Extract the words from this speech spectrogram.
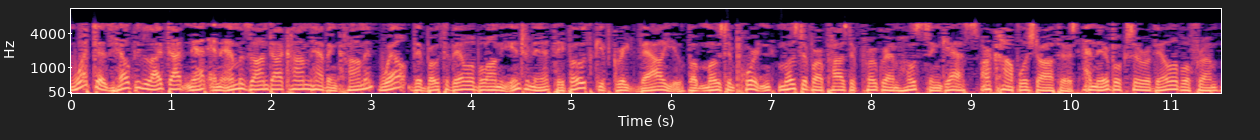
What does HealthyLife.net and Amazon.com have in common? Well, they're both available on the internet. They both give great value. But most important, most of our positive program hosts and guests are accomplished authors, and their books are available from,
